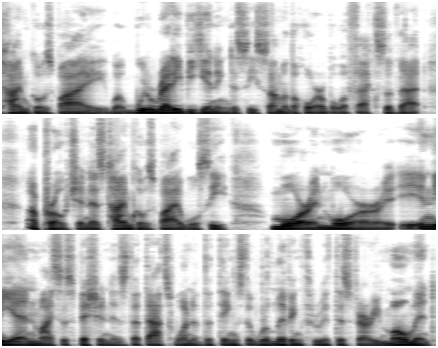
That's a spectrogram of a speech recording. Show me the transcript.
time goes by, well, we're already beginning to see some of the horrible effects of that approach. And as time goes by, we'll see more and more. In the end, my suspicion is that that's one of the things that we're living through at this very moment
